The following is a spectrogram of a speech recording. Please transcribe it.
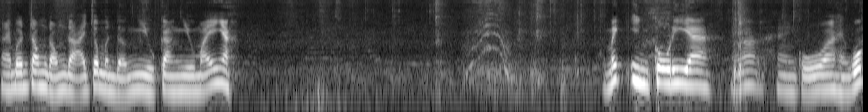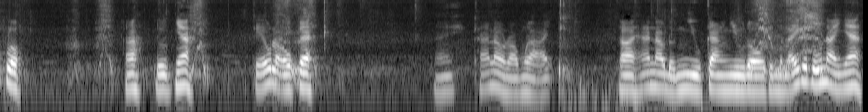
Này bên trong động đại cho mình đựng nhiều cần nhiều máy nha. Make in Korea. Đó, hàng của Hàn Quốc luôn. À, được nha kéo là ok. Đấy, khá là rộng lại. Rồi anh nào đựng nhiều cần nhiều đồ thì mình lấy cái túi này nha.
